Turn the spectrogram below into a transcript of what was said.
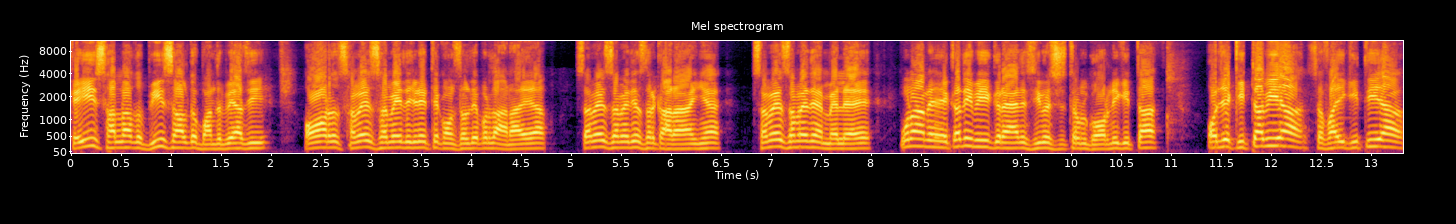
ਕਈ ਸਾਲਾਂ ਤੋਂ 20 ਸਾਲ ਤੋਂ ਬੰਦ ਪਿਆ ਸੀ ਔਰ ਸਮੇਂ-ਸਮੇਂ ਦੇ ਜਿਹੜੇ ਇੱਥੇ ਕੌਂਸਲ ਦੇ ਪ੍ਰਧਾਨ ਆਏ ਆ, ਸਮੇਂ-ਸਮੇਂ ਦੀਆਂ ਸਰਕਾਰਾਂ ਆਈਆਂ, ਸਮੇਂ-ਸਮੇਂ ਦੇ ਐਮਐਲਏ ਆਏ, ਉਹਨਾਂ ਨੇ ਕਦੀ ਵੀ ਗੁਰਾਇਆਂ ਦੇ ਸੀਵਰੇਜ ਸਿਸਟਮ ਨੂੰ ਗੌਰ ਨਹੀਂ ਕੀਤਾ ਔਰ ਜੇ ਕੀਤਾ ਵੀ ਆ, ਸਫ਼ਾਈ ਕੀਤੀ ਆ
